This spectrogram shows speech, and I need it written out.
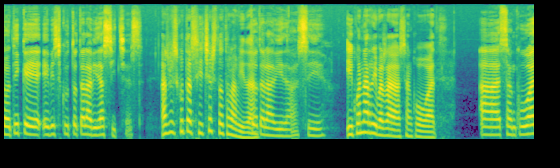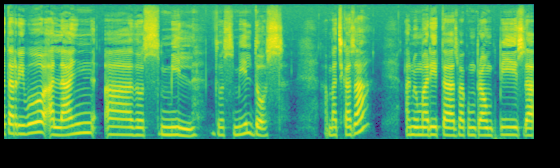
tot i que he viscut tota la vida a Sitges. Has viscut a Sitges tota la vida? Tota la vida, sí. I quan arribes a Sant Cugat? A Sant Cugat arribo a l'any uh, 2000, 2002. Em vaig casar, el meu marit es va comprar un pis de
